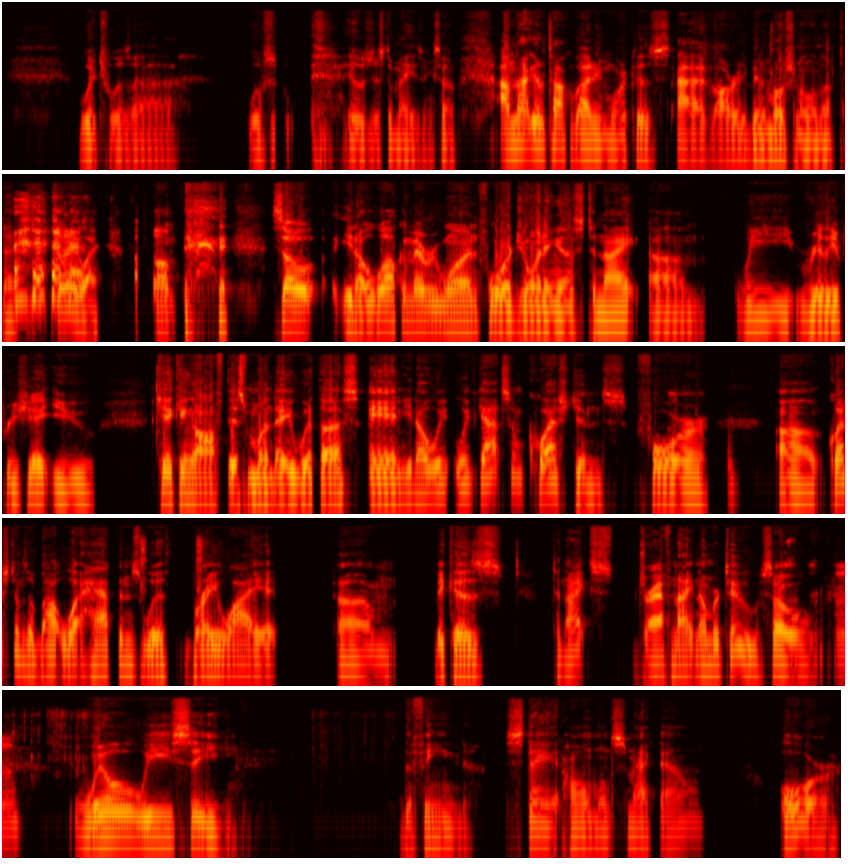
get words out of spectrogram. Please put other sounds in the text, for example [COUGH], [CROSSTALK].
which was uh was it was just amazing. So I'm not going to talk about it anymore because I've already been emotional enough today. So anyway [LAUGHS] um [LAUGHS] so you know welcome everyone for joining us tonight. Um we really appreciate you kicking off this monday with us. And you know we we've got some questions for [LAUGHS] uh questions about what happens with bray wyatt um because tonight's draft night number two so Mhm. Will we see the Fiend stay at home on SmackDown? Or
